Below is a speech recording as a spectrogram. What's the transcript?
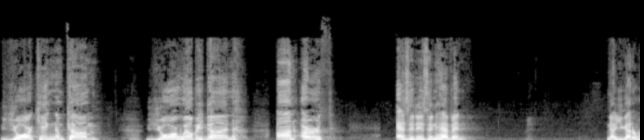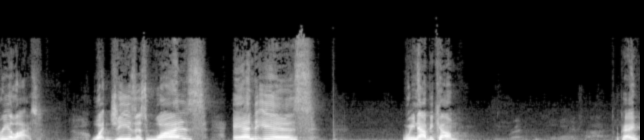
Your kingdom come, your will be done on earth as it is in heaven. Now, you got to realize what Jesus was and is, we now become. Okay?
